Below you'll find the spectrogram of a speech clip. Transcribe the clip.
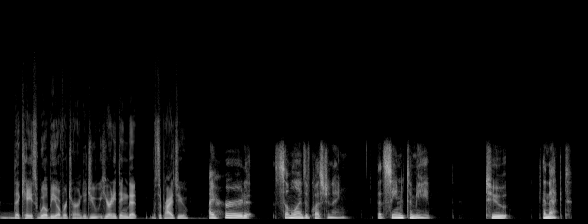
the case will be overturned. Did you hear anything that surprised you? I heard some lines of questioning that seemed to me to connect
